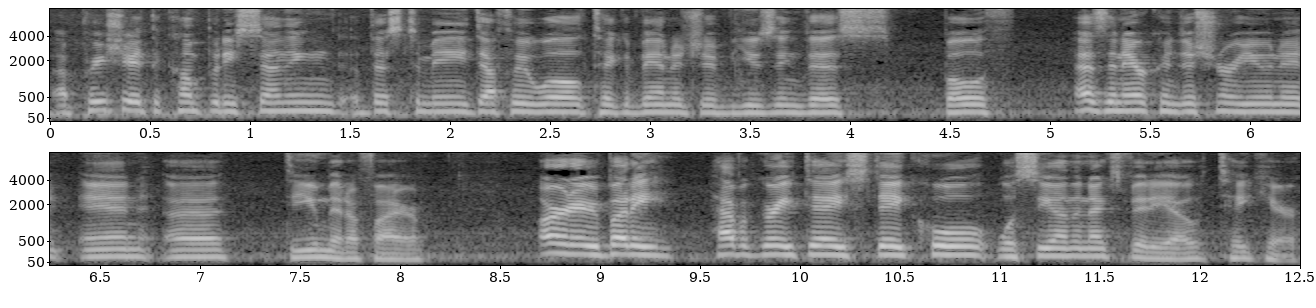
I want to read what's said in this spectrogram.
Appreciate the company sending this to me. Definitely will take advantage of using this both as an air conditioner unit and a dehumidifier. All right, everybody, have a great day. Stay cool. We'll see you on the next video. Take care.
